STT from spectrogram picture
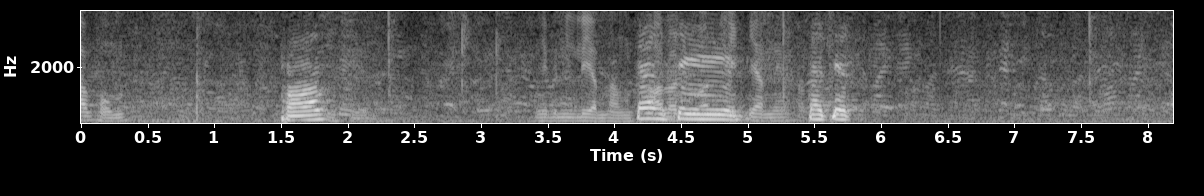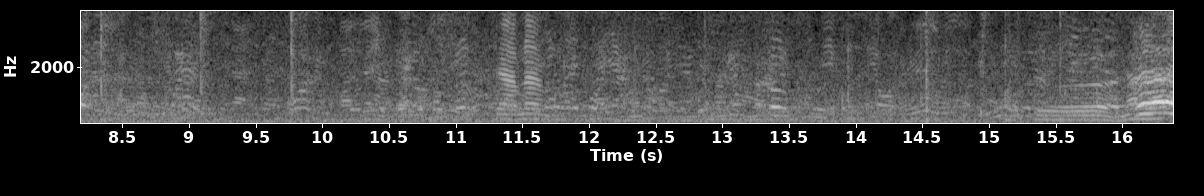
ครับผม พร้อม นี่เป็นเหลี่ยมทางแต้เท้ามล้สี่วนๆอีกเหลี่ยมหนึงครับ ต่อเจ็ด เออนั่นแหละ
